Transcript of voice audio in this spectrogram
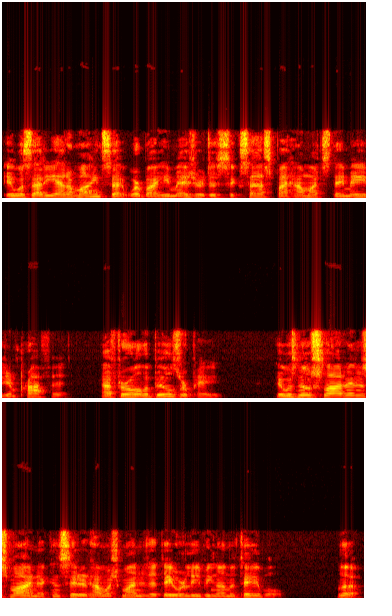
It was that he had a mindset whereby he measured his success by how much they made in profit after all the bills were paid. There was no slot in his mind that considered how much money that they were leaving on the table. Look,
